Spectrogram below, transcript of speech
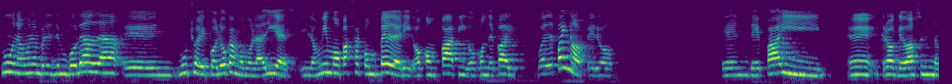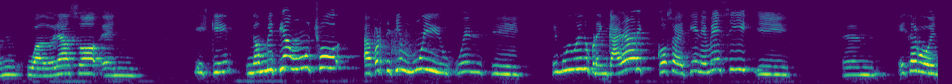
Tuvo una buena pretemporada, eh, muchos le colocan como la 10, y lo mismo pasa con Pedri, o con Fati, o con Depay. Bueno, Depay no, pero en Depay eh, creo que va a ser también un jugadorazo. Es que gambetea mucho, aparte tiene muy buen... Eh, es muy bueno para encarar, cosa que tiene Messi y em, es algo que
